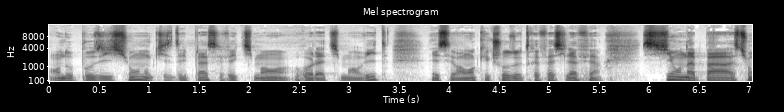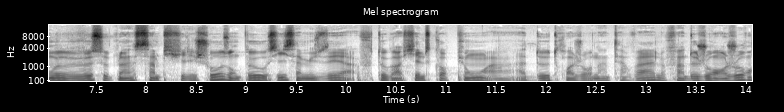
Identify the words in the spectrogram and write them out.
en opposition, donc il se déplace effectivement relativement vite. Et c'est vraiment quelque chose de très facile à faire. Si on n'a pas, si on veut se simplifier les choses, on peut aussi s'amuser à photographier le scorpion à 2-3 jours d'intervalle, enfin de jour en jour,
